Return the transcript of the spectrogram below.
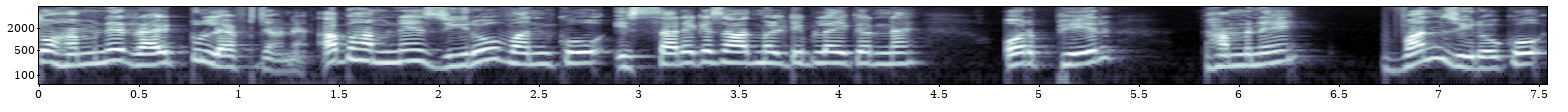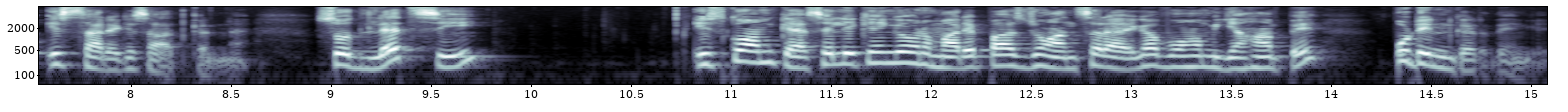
तो हमने राइट टू लेफ़्ट जाना है। अब हमने ज़ीरो वन को इस सारे के साथ मल्टीप्लाई करना है और फिर हमने वन ज़ीरो को इस सारे के साथ करना है। सो लेट्स सी इसको हम कैसे लिखेंगे और हमारे पास जो आंसर आएगा वो हम यहाँ पे पुट इन कर देंगे।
